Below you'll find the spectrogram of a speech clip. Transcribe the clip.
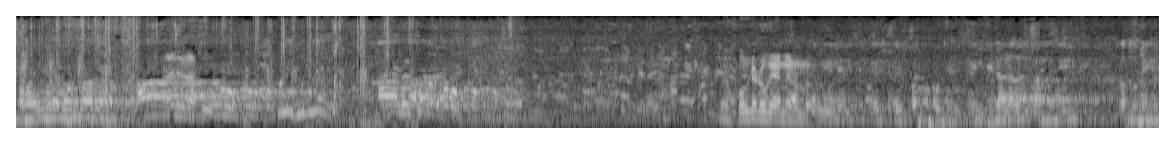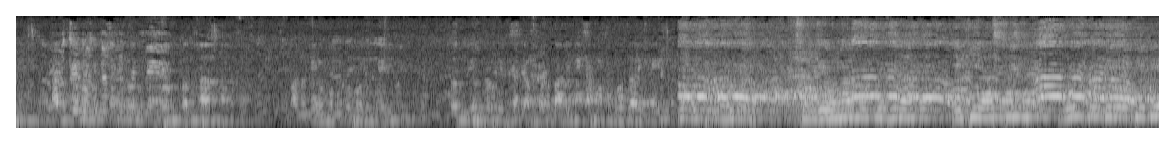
সবাই মিলে বলতে হবে। ফোনটা ঢুকে আনেন সাহাজি প্রথমে রাষ্ট্রীয় অনুষ্ঠানের উদ্বোধক তথা মাননীয় মুখ্যমন্ত্রী তদীয় প্রতিষ্ঠা ডক্টর মালিক মহোদয়কে সঙ্গে অন্যান্য এগিয়ে আসছেন। মূল মন্দিরের দিকে।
